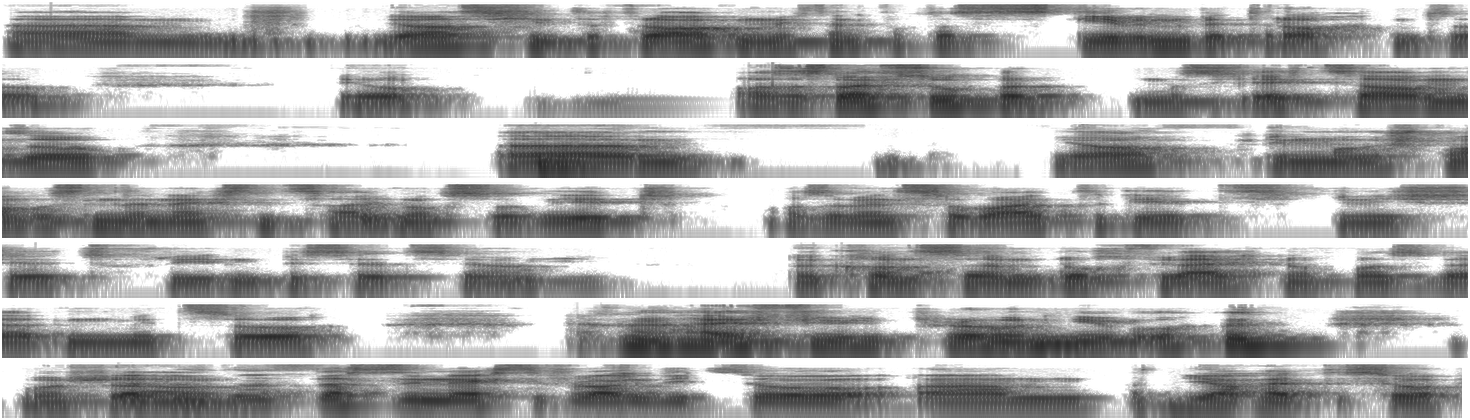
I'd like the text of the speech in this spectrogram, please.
ähm, ja, sich hinterfragen und nicht einfach das Geben betrachten. So. Ja. Also es läuft super, muss ich echt sagen. So. Ähm, ja, bin mal gespannt, was in der nächsten Zeit noch so geht. Also wenn es so weitergeht, bin ich sehr zufrieden bis jetzt, ja. Mhm. Dann kann es dann doch vielleicht noch was werden mit so Highfield Pro Niveau. Mal Ja, das, schauen. das, das ist die nächste Frage, die ich so, ähm, ja, hätte. So,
